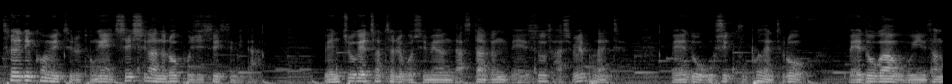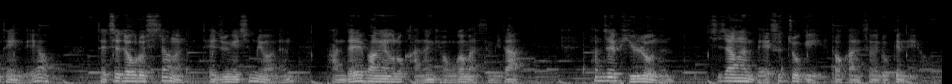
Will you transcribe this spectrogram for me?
trading 커뮤니티를 통해 실시간으로 보실 수 있습니다. 왼쪽의 차트를 보시면 나스닥은 매수 41%, 매도 59%로 매도가 우위인 상태인데요. 대체적으로 시장은 대중의 심리와는 반대의 방향으로 가는 경우가 많습니다. 현재 비율로는 시장은 매수 쪽이 더 가능성이 높겠네요.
